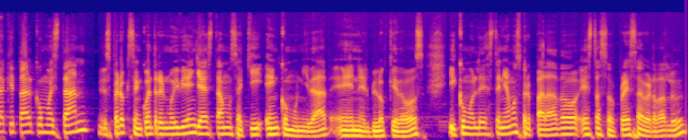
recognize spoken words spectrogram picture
Hola, ¿qué tal? ¿Cómo están? Espero que se encuentren muy bien. Ya estamos aquí en comunidad en el bloque 2 y como les teníamos preparado esta sorpresa, ¿verdad, Luz?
